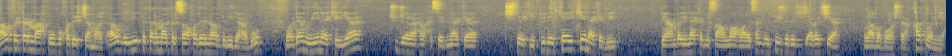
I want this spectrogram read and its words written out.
او پتر مخبو بخود چماد او گوی پتر مترسا خود ناف دلی ده بو مادم وینه کریه چو جرا حسب نکه چشتاکی تو ده کی کی نکربید پیغمبری نکرد صلی الله علیه وسلم و توش ده بجیج اوه چیه؟ الله باشتره. قط و نیه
